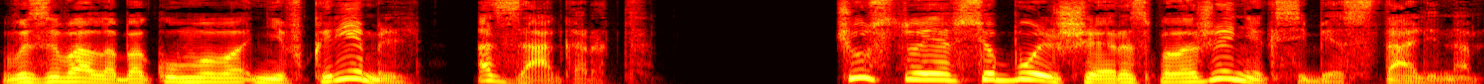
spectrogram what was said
вызывал Абакумова не в Кремль, а за город. Чувствуя все большее расположение к себе Сталина,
